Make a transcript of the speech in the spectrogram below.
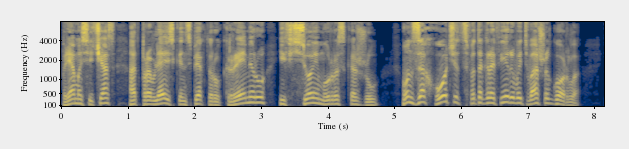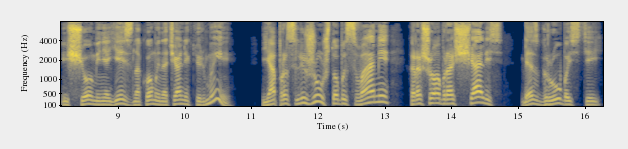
Прямо сейчас отправляюсь к инспектору Кремеру и все ему расскажу. Он захочет сфотографировать ваше горло. Еще у меня есть знакомый начальник тюрьмы. Я прослежу, чтобы с вами хорошо обращались, без грубостей.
